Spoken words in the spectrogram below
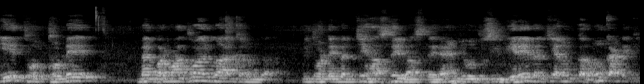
ਇਹ ਤੁਹਾਡੇ, ਮੈਂ ਪਰਮਾਤਮਾ ਨੂੰ ਦੁਆ ਕਰੂੰਗਾ ਵੀ ਤੁਹਾਡੇ ਬੱਚੇ ਹੱਸਦੇ ਵਸਦੇ ਰਹਿਣ, ਜੋ ਤੁਸੀਂ ਮੇਰੇ ਬੱਚਿਆਂ ਨੂੰ ਘਰੋਂ ਕੱਢ ਕੇ,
